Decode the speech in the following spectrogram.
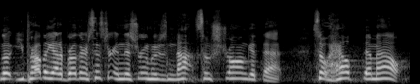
Look, you probably got a brother and sister in this room who's not so strong at that. So help them out.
